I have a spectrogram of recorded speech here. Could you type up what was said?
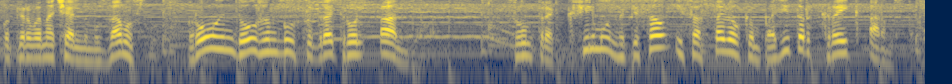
По первоначальному замыслу Роуэн должен был сыграть роль ангела. Саундтрек к фильму написал и составил композитор Крейг Армстронг.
